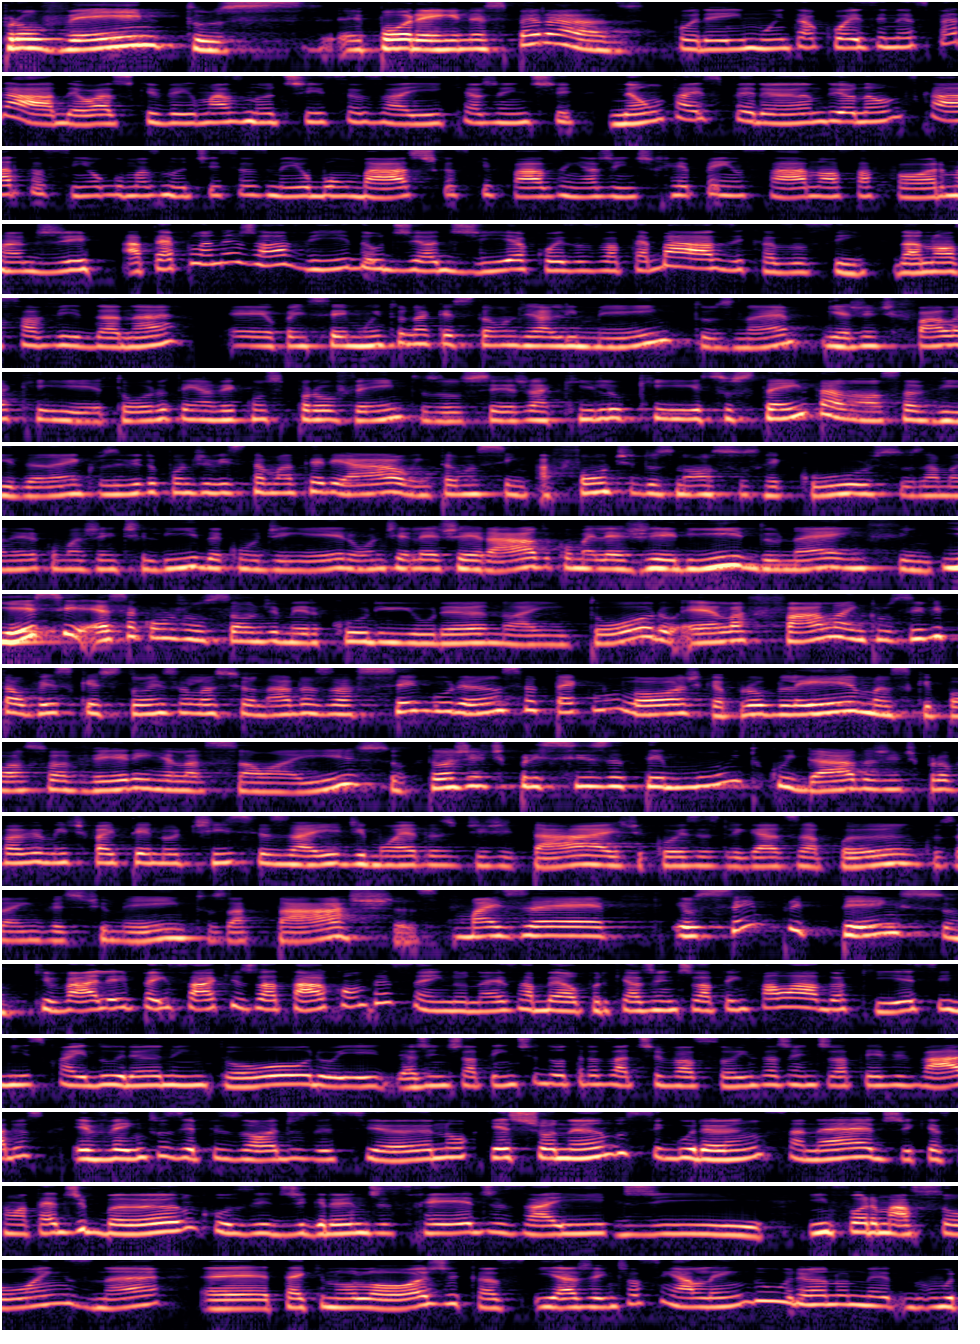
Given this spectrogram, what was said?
proventos, eh, porém inesperados. Porém, muita coisa inesperada. Eu acho que veio umas notícias aí que a gente não está esperando, e eu não descarto, assim, algumas notícias meio bombásticas que fazem a gente repensar a nossa forma de até planejar a vida, o dia a dia, coisas até básicas, assim, da nossa vida, né? É, eu pensei muito na questão de alimentos, né? E a gente fala que touro tem a ver com os proventos, ou seja, aquilo que sustenta a nossa vida, né? Inclusive do ponto de vista material. Então, assim, a fonte dos nossos recursos, a maneira como a gente lida com o dinheiro, onde ele é gerado, como ele é gerido, né? Enfim. E esse, essa conjunção de Mercúrio e Urano aí em touro, ela fala, inclusive, talvez questões relacionadas à segurança tecnológica, problemas que possam haver em relação a isso. Então, a gente precisa ter muito cuidado. A gente provavelmente vai ter notícias aí de moedas digitais, de coisas ligadas a bancos, a investimentos, a taxas. Mas é eu sempre penso. Que vale pensar que já está acontecendo, né, Isabel? Porque a gente já tem falado aqui esse risco aí do Urano em touro e a gente já tem tido outras ativações, a gente já teve vários eventos e episódios esse ano questionando segurança, né? De questão até de bancos e de grandes redes aí de informações, né? É, tecnológicas. E a gente, assim, além do Urano,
